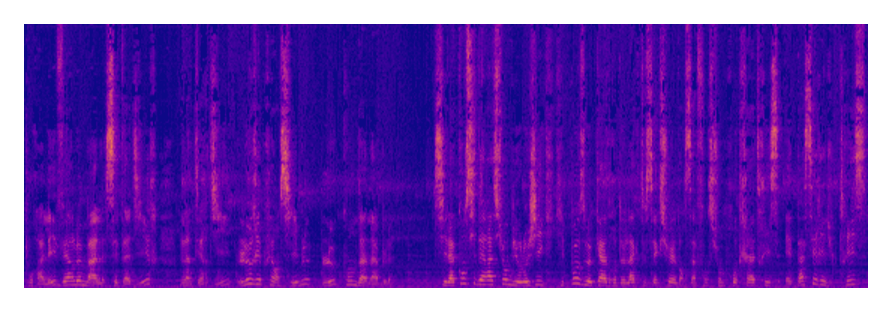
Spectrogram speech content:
pour aller vers le mal, c'est-à-dire l'interdit, le répréhensible, le condamnable. Si la considération biologique qui pose le cadre de l'acte sexuel dans sa fonction procréatrice est assez réductrice,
